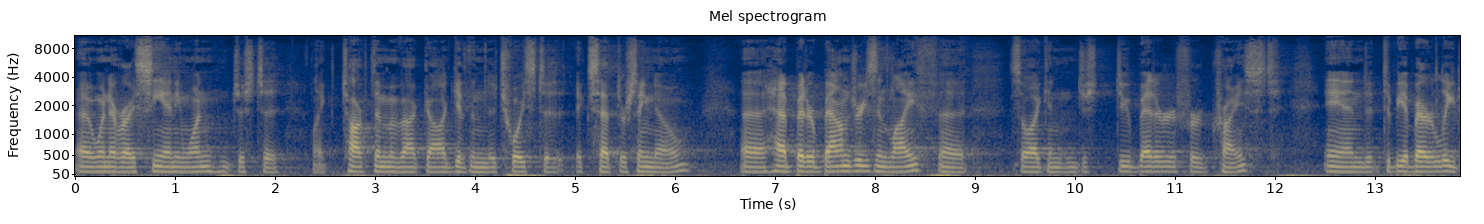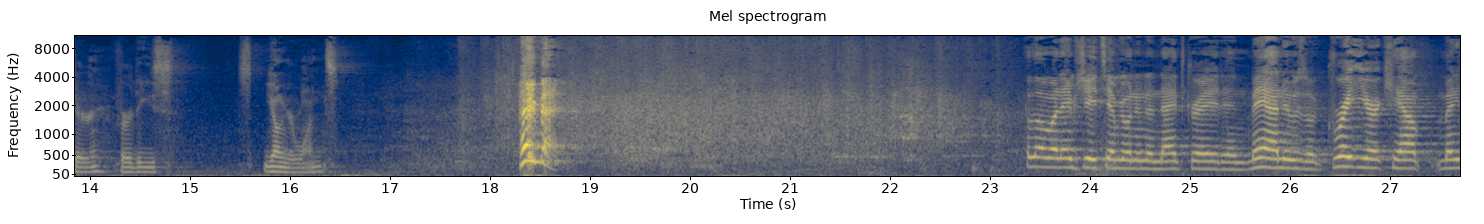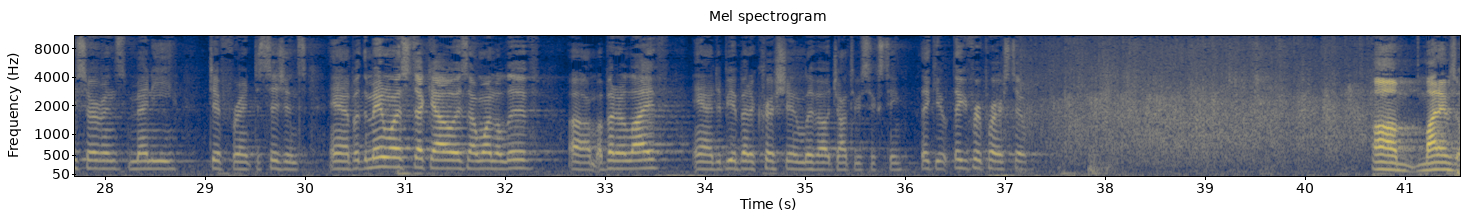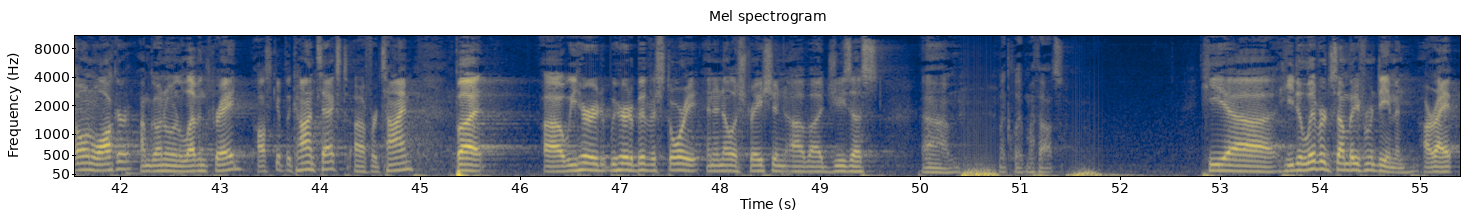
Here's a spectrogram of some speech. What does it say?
uh, whenever I see anyone, just to like talk to them about God, give them the choice to accept or say no, uh, have better boundaries in life, so I can just do better for Christ, and to be a better leader for these younger ones. Amen. Hello, my name's JT. I'm going into ninth grade, and man, it was a great year at camp. Many servants, many different decisions. And but the main one that stuck out is I want to live um, a better life and to be a better Christian and live out John 3:16. Thank you. Thank you for your prayers too. Um, my name is Owen Walker. I'm going to an 11th grade. I'll skip the context uh, for time, but uh, we heard we heard a bit of a story and an illustration of uh, Jesus. Um, me collect my thoughts he, uh, he delivered somebody from a demon, all right?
